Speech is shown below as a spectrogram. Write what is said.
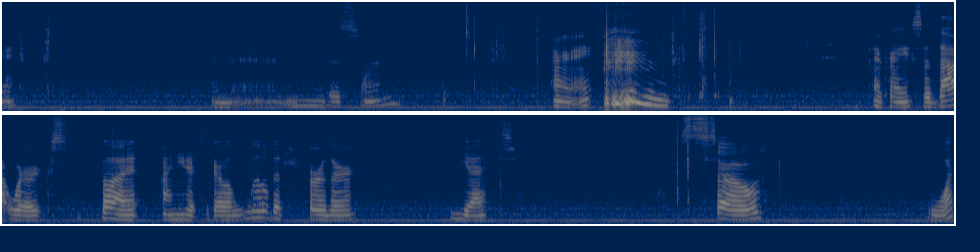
okay. And then this one. All right. okay, so that works, but I need it to go a little bit further yet. So, what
